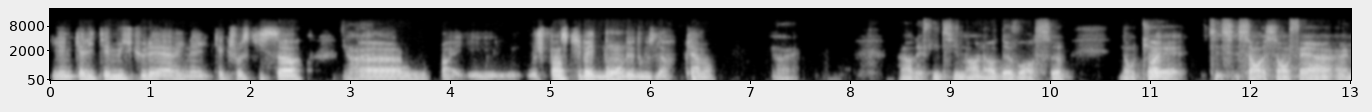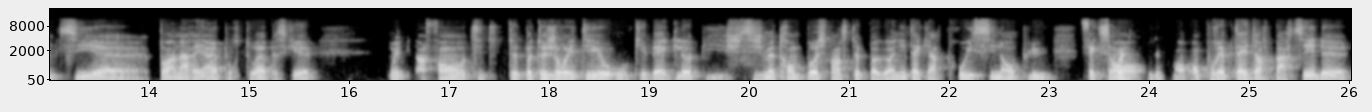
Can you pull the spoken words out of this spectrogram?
il y a une qualité musculaire, il y a quelque chose qui sort. Euh, je pense qu'il va être bon en 2-12, là, clairement. Ouais. Alors, définitivement, on a hâte de voir ça. Donc, euh, si, on, fait un, petit euh, pas en arrière pour toi, parce que, oui. dans le fond, tu n'as pas toujours été au, Québec, là, puis si je ne me trompe pas, je pense que tu n'as pas gagné ta carte pro ici non plus. Fait que ça, on pourrait peut-être repartir de,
